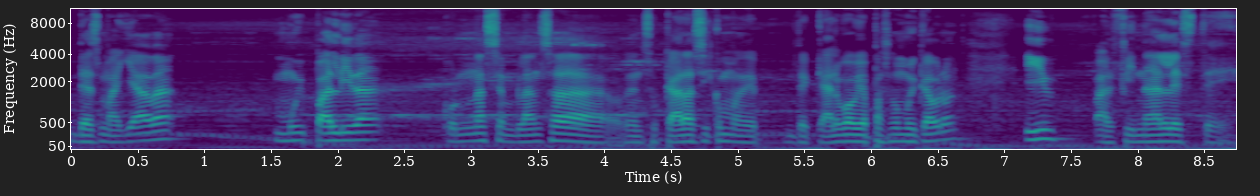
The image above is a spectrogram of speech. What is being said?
desmayada, muy pálida, con una semblanza en su cara así como de, de que algo había pasado muy cabrón. Y al final, este,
